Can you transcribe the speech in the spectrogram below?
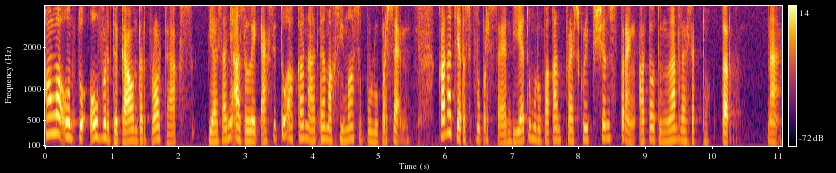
kalau untuk over the counter products biasanya azelaic acid itu akan ada maksimal 10%. Karena di atas 10% dia itu merupakan prescription strength atau dengan resep dokter. Nah,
